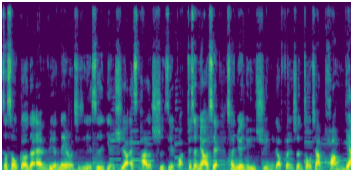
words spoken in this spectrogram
这首歌的 MV 的内容其实。也是延续了 SPA 的世界观，就是描写成员与虚拟的分身走向荒野，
